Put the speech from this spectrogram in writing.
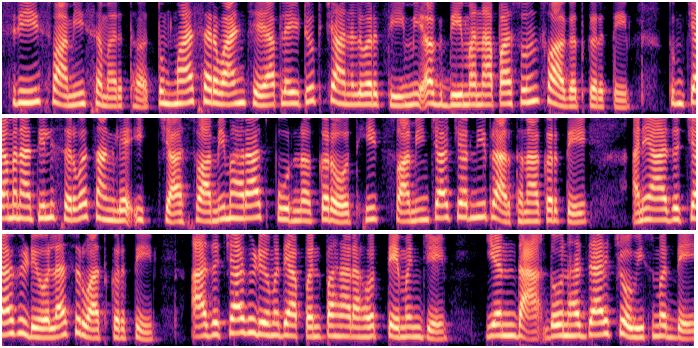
श्री स्वामी समर्थ. तुम्हा सर्वांचे आपल्या यूट्यूब चॅनलवरती मी अगदी मनापासून स्वागत करते. तुमच्या मनातील सर्व चांगल्या इच्छा स्वामी महाराज पूर्ण करत हीच स्वामींच्या चरणी प्रार्थना करते आणि आजच्या व्हिडिओला सुरुवात करते. आजच्या व्हिडिओमध्ये आपण पाहणार आहोत ते म्हणजे यंदा दोन हजार चोवीसमध्ये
